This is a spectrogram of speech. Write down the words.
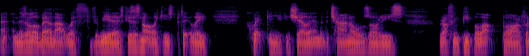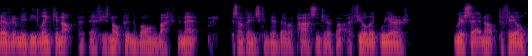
And there's a little bit of that with Ramirez because it's not like he's particularly quick and you can shell it into the channels or he's roughing people up or whatever it may be, linking up. If he's not putting the ball in the back of the net, sometimes he can be a bit of a passenger. But I feel like we're we're setting up to fail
